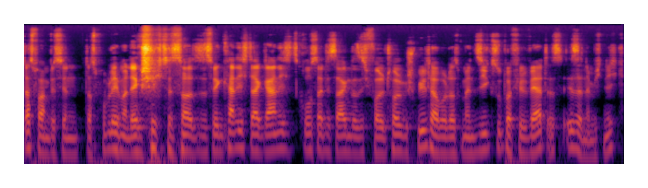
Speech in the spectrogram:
Das war ein bisschen das Problem an der Geschichte. Deswegen kann ich da gar nicht großartig sagen, dass ich voll toll gespielt habe oder dass mein Sieg super viel wert ist. Ist er nämlich nicht.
